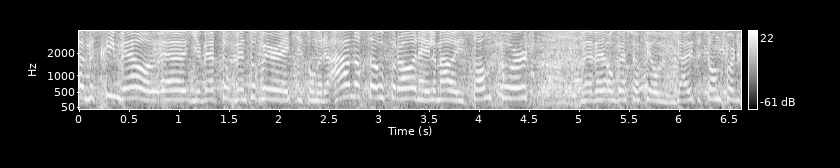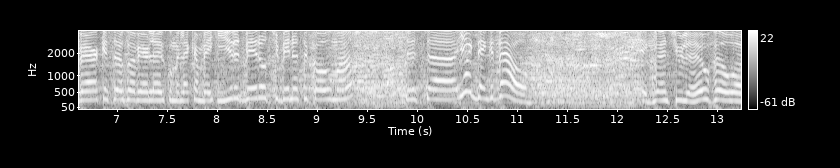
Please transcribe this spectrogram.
Ja, misschien wel. Eh, je bent toch, bent toch weer eventjes onder de aandacht overal. En helemaal in Zandvoort. We hebben ook best wel veel buiten Zandvoort werken. Het is ook wel weer leuk om lekker een beetje hier het wereldje binnen te komen. Dus eh, ja, ik denk het wel. Ik wens jullie heel veel eh,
